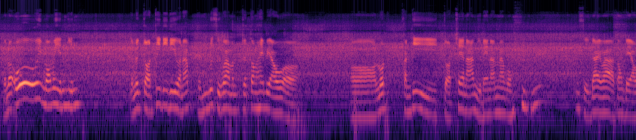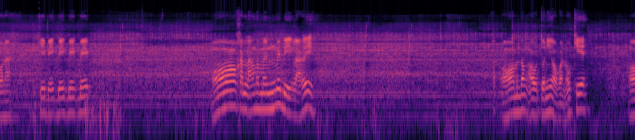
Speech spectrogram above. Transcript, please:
เดี๋ยวเราโอ้ยมองไม่เห็นหินเดี๋ยวเราจอดที่ดีๆก่อนนะครับผมรู้สึกว่ามันจะต้องให้ไปเอาเอ่อเออรถคันที่จอดแช่น้ำอยู่ในนั้นนะผมรู้สึกได้ว่าต้องไปเอานะโอเคเบรกเบรกเบรกเบรก อ๋อ คันหลังทำไมมึงไม่เบรกล่ะ เฮ้ย อ๋อ มันต้องเอาตัวนี้ออกก่อน โอเค อ๋อ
